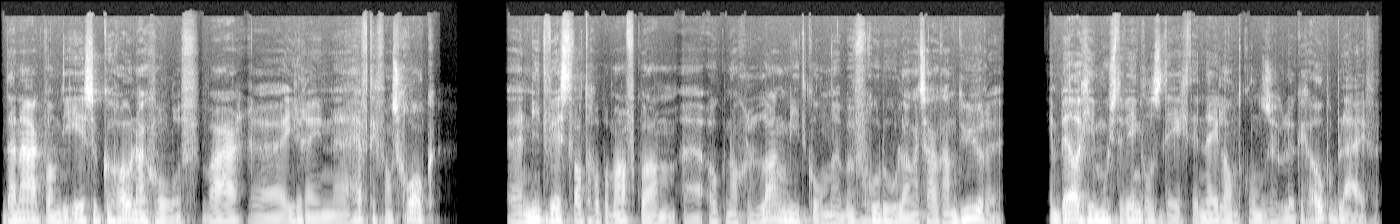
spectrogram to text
Daarna kwam die eerste coronagolf, waar iedereen heftig van schrok. niet wist wat er op hem afkwam. ook nog lang niet kon bevroeden hoe lang het zou gaan duren. In België moesten winkels dicht. In Nederland konden ze gelukkig open blijven.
